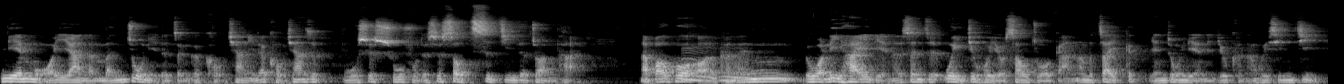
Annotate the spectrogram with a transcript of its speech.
黏膜一样的蒙住你的整个口腔，你的口腔是不是舒服的？是受刺激的状态。那包括呃，可能如果厉害一点呢，甚至胃就会有烧灼感。那么再更严重一点，你就可能会心悸。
